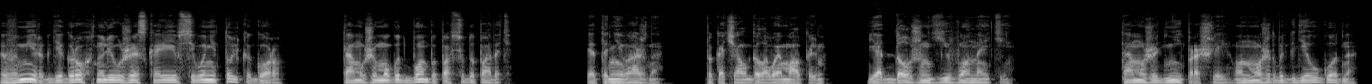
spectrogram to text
«В мир, где грохнули уже, скорее всего, не только гору. Там уже могут бомбы повсюду падать». «Это не важно», — покачал головой Малкольм. «Я должен его найти». «Там уже дни прошли, он может быть где угодно».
